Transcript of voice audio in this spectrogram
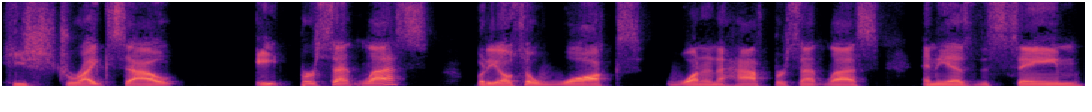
He strikes out 8% less, but he also walks one and a half percent less and he has the same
